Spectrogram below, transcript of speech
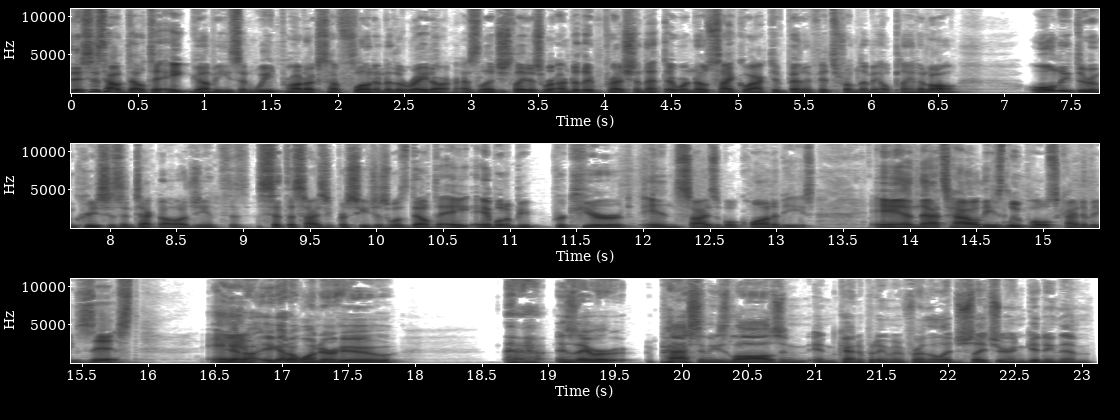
This is how Delta 8 gummies and weed products have flown under the radar, as legislators were under the impression that there were no psychoactive benefits from the male plant at all. Only through increases in technology and th- synthesizing procedures was Delta 8 able to be procured in sizable quantities. And that's how these loopholes kind of exist. And You gotta, you gotta wonder who, as they were passing these laws and, and kind of putting them in front of the legislature and getting them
